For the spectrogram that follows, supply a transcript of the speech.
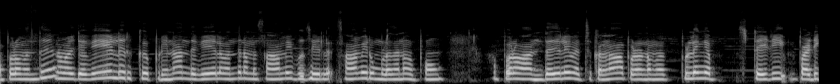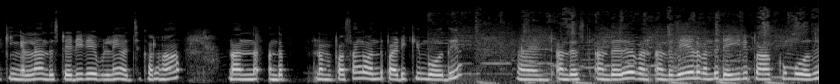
அப்புறம் வந்து நம்மள்கிட்ட வேல் இருக்குது அப்படின்னா அந்த வேலை வந்து நம்ம சாமி பூஜையில் சாமி ரூமில் தானே வைப்போம். அப்புறம் அந்த இதுலேயும் வச்சுக்கலாம். அப்புறம் நம்ம பிள்ளைங்க ஸ்டெடி படிக்கிங்கள்ல அந்த ஸ்டெடி டேபிள்லேயும் வச்சுக்கலாம். நான் அந்த அந்த நம்ம பசங்க வந்து படிக்கும்போது அந்த அந்த இதை வந் அந்த வேலை வந்து டெய்லி பார்க்கும்போது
